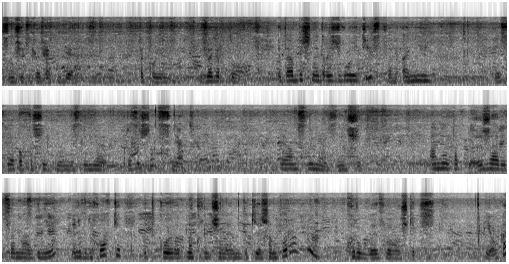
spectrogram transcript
значит, вот это где такой завертон. Это обычное дрожжевое тесто. Они, если я попрошу днем, если мне разрешат снять, я вам сниму, значит, оно так жарится на огне или в духовке, вот такое вот накрученное на такие шампура, ну, круглые формочки, елка.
